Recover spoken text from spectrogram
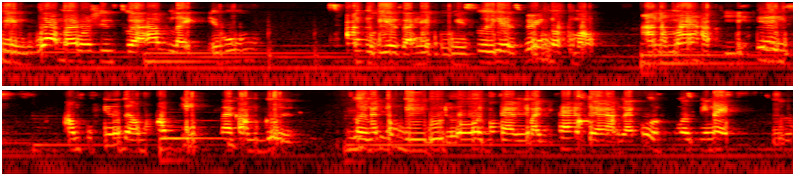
mean, Where am I rushing to? I have like a whole span of years ahead of me. So yes, very normal. And am I happy? Yes. I'm fulfilled. I'm happy. Like I'm good. So it might not be good all the time. It might be times where I'm like, oh, it must be nice to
